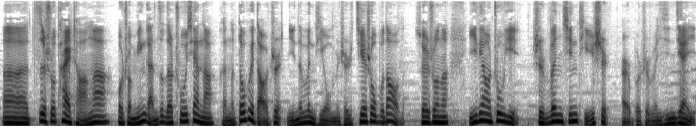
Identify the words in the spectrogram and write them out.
呃字数太长啊，或者说敏感字的出现呢，可能都会导致您的问题我们是接收不到的。所以说呢，一定要注意是温馨提示，而不是温馨建议。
